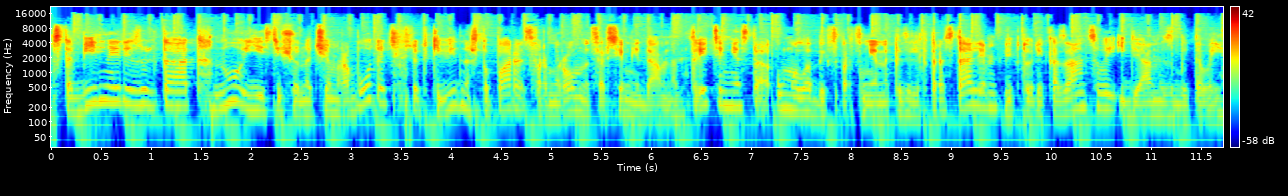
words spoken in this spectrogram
стабильный результат. Но есть еще над чем работать. Все-таки видно, что пары сформированы совсем недавно. Третье место у молодых спортсменов спортсменок из электростали Виктории Казанцевой и Дианы Сбытовой.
